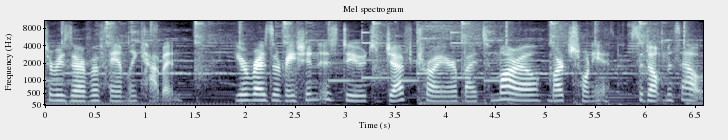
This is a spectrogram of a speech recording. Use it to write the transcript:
to reserve a family cabin. Your reservation is due to Jeff Troyer by tomorrow, March 20th, so don't miss out.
